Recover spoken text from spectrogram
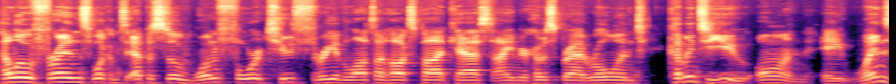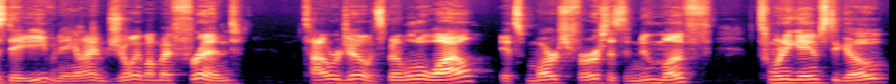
Hello, friends. Welcome to episode 1423 of the Locked on Hawks podcast. I am your host, Brad Rowland, coming to you on a Wednesday evening, and I am joined by my friend, Tyler Jones. It's been a little while. It's March 1st. It's a new month, 20 games to go,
